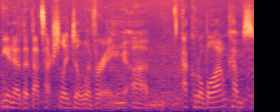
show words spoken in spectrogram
you know that that's actually delivering um, equitable outcomes?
